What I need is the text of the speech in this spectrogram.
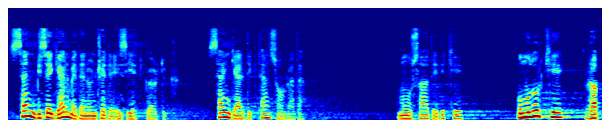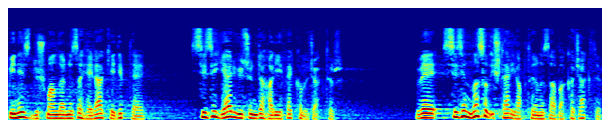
sen bize gelmeden önce de eziyet gördük. Sen geldikten sonra da. Musa dedi ki, umulur ki Rabbiniz düşmanlarınızı helak edip de sizi yeryüzünde halife kılacaktır. Ve sizin nasıl işler yaptığınıza bakacaktır.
